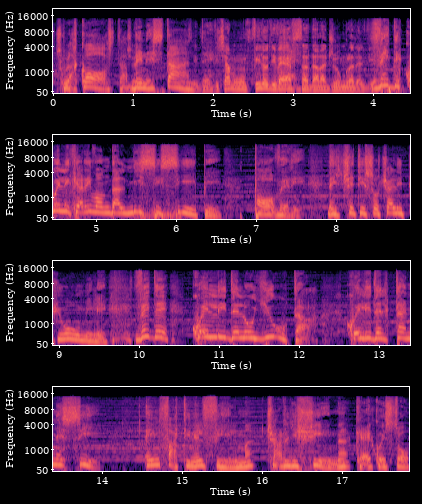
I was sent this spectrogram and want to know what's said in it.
sulla costa, benestante. diciamo un filo diversa dalla giungla del Vietnam. Vede quelli che arrivano dal Mississippi, poveri, dei ceti sociali più umili. Vede quelli dello Utah, quelli del Tennessee. E infatti nel film Charlie Sheen, che è questo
